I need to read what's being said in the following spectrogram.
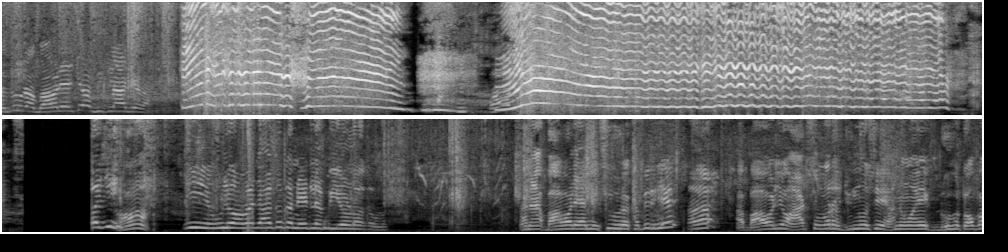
હજુ રા બાવળે ચો બીક લાગેલા હા. ઈ ઉલો અવાજ આવતો હતો ને એટલે બિયોડો તો અને આ બાવળિયાની શું ખબર છે? આ બાવળિયો આઠસો વર્ષ જૂનો છે અને એક ડોહો ટોપો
